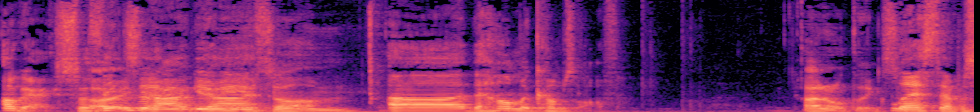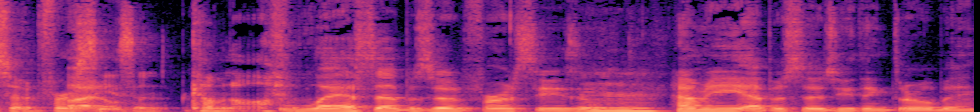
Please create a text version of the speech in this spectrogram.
Okay, so All things right, that I've give me got. something. Uh, the helmet comes off. I don't think so. Last episode, first season, coming off. Last episode, first season. Mm-hmm. How many episodes do you think there will be?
